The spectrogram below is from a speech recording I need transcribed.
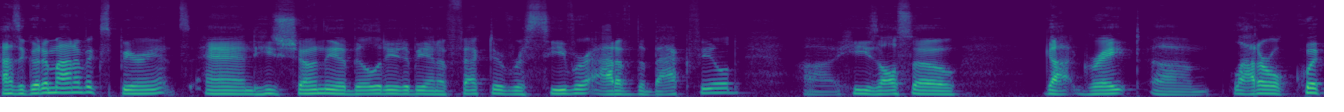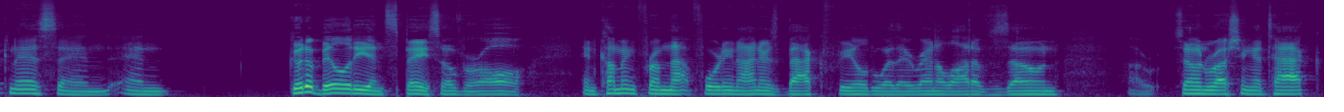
has a good amount of experience and he's shown the ability to be an effective receiver out of the backfield. Uh, he's also got great um, lateral quickness and and good ability in space overall. And coming from that 49ers backfield where they ran a lot of zone uh, zone rushing attack,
